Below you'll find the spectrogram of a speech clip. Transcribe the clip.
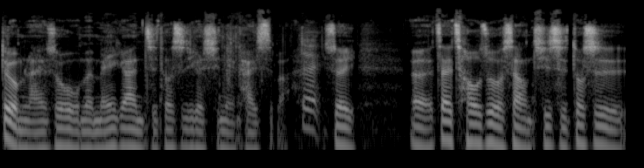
对我们来说，我们每一个案子都是一个新的开始吧，对，所以呃，在操作上其实都是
